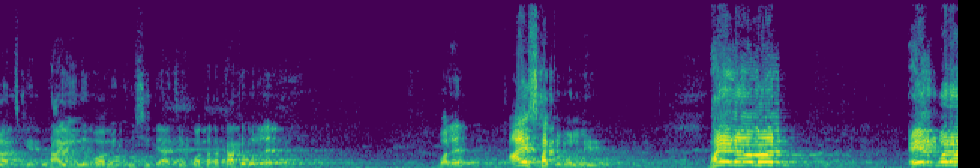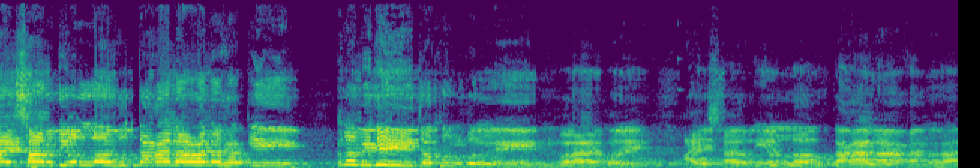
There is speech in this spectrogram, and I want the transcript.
আজকে তাই দেবো, আমি খুশিতে আছি। কথাটা কাকে বললেন? বলেন, আয়েশাকে বললেন। ভাইরা আমার, এরপর আয়েশা রাদিয়াল্লাহু তাআলা আনহা কি নবীজি যখন বললেন, বলার পরে আয়েশা রাদিয়াল্লাহু তাআলা আনহা,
